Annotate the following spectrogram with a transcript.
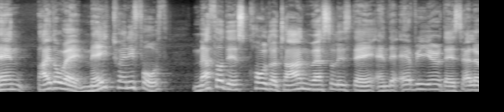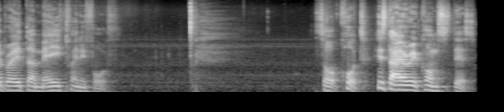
And by the way, May 24th, Methodists call the John Wesley's Day, and every year they celebrate the May 24th. So, quote, his diary comes this.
